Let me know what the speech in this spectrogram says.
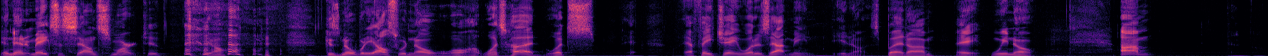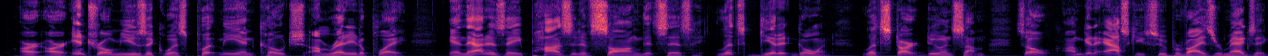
And then it makes us sound smart, too, you know? Because nobody else would know well, what's HUD? What's FHA? What does that mean? You know, but um, hey, we know. Um, our, our intro music was Put Me In, Coach. I'm ready to play. And that is a positive song that says, let's get it going. Let's start doing something. So I'm going to ask you, Supervisor Magsig,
